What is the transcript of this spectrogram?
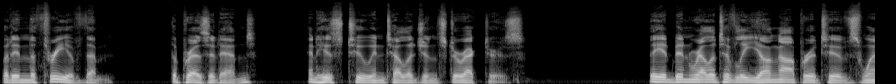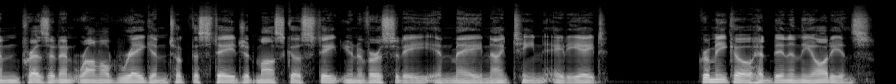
but in the three of them the President and his two intelligence directors. They had been relatively young operatives when President Ronald Reagan took the stage at Moscow State University in May 1988. Gromyko had been in the audience.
